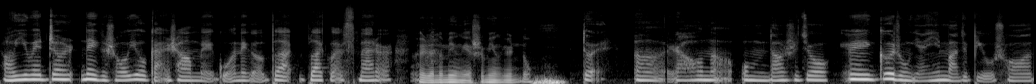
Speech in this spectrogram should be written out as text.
然后因为正那个时候又赶上美国那个 Black Black Lives Matter，黑人的命也是命运动。对，嗯，然后呢，我们当时就因为各种原因嘛，就比如说。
